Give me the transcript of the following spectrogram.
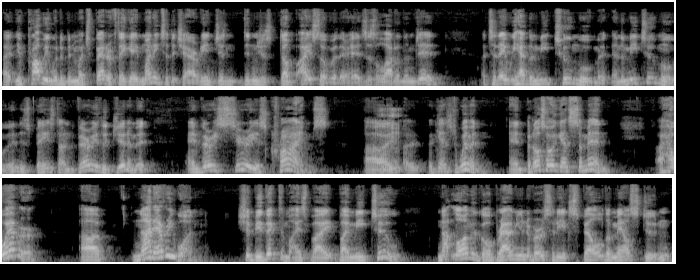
Uh, it probably would have been much better if they gave money to the charity and didn't, didn't just dump ice over their heads, as a lot of them did. Uh, today we have the Me Too movement, and the Me Too movement is based on very legitimate and very serious crimes uh, mm-hmm. Uh, against women, and but also against some men. Uh, however, uh, not everyone should be victimized by, by Me Too. Not long ago, Brown University expelled a male student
